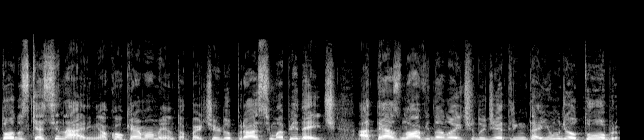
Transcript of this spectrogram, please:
todos que assinarem a qualquer momento a partir do próximo update, até as 9 da noite do dia 31 de outubro,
